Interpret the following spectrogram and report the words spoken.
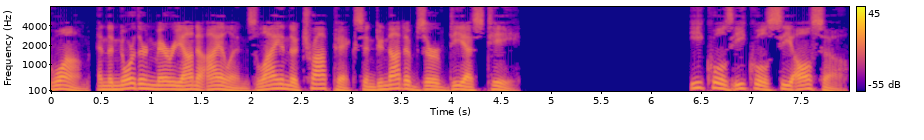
Guam, and the Northern Mariana Islands lie in the tropics and do not observe DST. See also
